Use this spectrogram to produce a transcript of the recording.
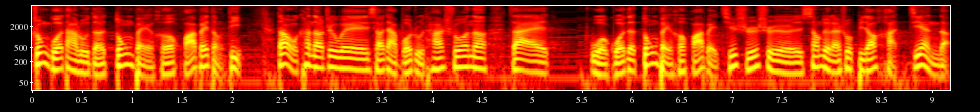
中国大陆的东北和华北等地。但是，我看到这位小贾博主他说呢，在我国的东北和华北其实是相对来说比较罕见的，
